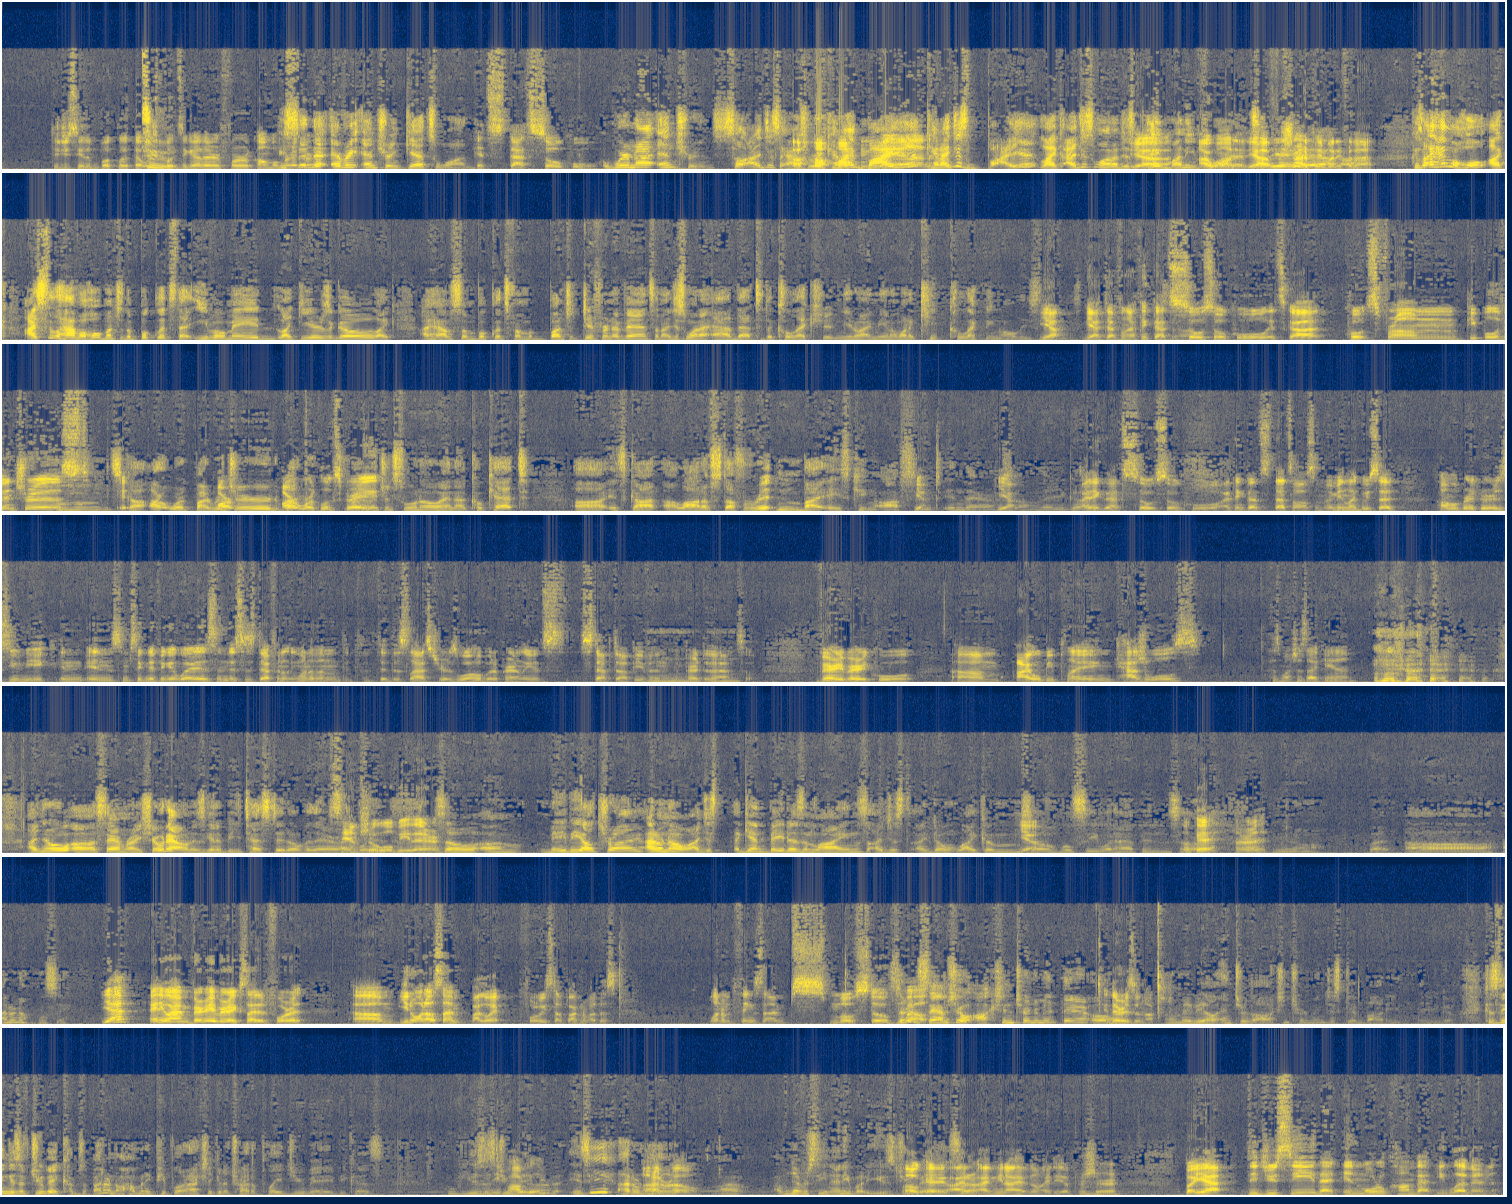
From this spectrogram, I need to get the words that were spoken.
did you see the booklet that Dude. was put together for Combo he Breaker? said that every entrant gets one. It's that's so cool. We're not entrants, so I just asked Oh, "Can I oh, buy man. it? Can I just buy it? Like, I just want to just Yeah, pay money for it. I want it. it. Yeah, for sure I'd pay money for that. Uh-huh. Because I have a whole like I still have a whole bunch of the booklets that Evo made like years ago. Like I have some booklets from a bunch of different events, and I just want to add that to the collection. You know what I mean? I want to keep collecting all these. Yeah, things. yeah, definitely. I think that's so so cool. It's got quotes from people of interest. Mm-hmm. It's It- got artwork by Richard. by- artwork looks by great. Richard Swono and uh, Coquette. Uh, it's got a lot of stuff written by Ace King Offsuit in there. Yeah. So there you go. I think that's so so cool. I think that's that's awesome. I mean, like we said, Combo Breaker is unique in in some significant ways, and this is definitely one of them. Did, did this last year as well, but apparently it's stepped up even compared to that. So very very cool. Um, I will be playing casuals as much as I can. I know uh, Samurai Shodown is going to be tested over there. Sam. Show will be there. So um, maybe I'll try. I don't know. I just again betas and lines. I just I don't like them. Yeah. So we'll see what happens. So, okay, all right. You know, but uh, I don't know. We'll see. yeah. Anyway, I'm very, very excited for it. Um, you know what else I'm? By the way, before we stop talking about this, one of the things I'm most stoked Is there about. a Sam Show auction tournament there? Oh, there is an auction. Oh, maybe I'll enter the auction tournament and just get bodied. There you go. Because the thing is, if Jubei comes up, I don't know how many people are actually going to try to play Jubei because who uses Jubei? popular? Is he? I don't know. I don't know. I, I've never seen anybody use Jubei. Okay, I don't. I mean, I have no idea Mm-hmm. for sure. But yeah, did you see that in Mortal Kombat 11,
